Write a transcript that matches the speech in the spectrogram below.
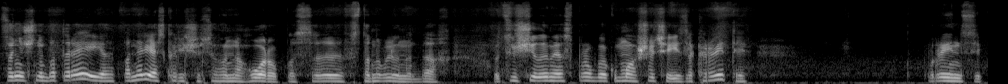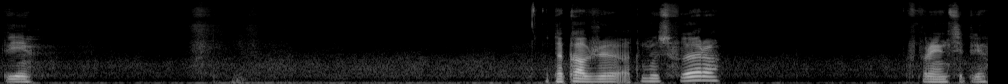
сонячну батарею. Я панель я скоріше всього на гору пос- встановлю на дах. Оцю щілину я спробую якомога швидше її закрити. В принципі. Така вже атмосфера. В принципі.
